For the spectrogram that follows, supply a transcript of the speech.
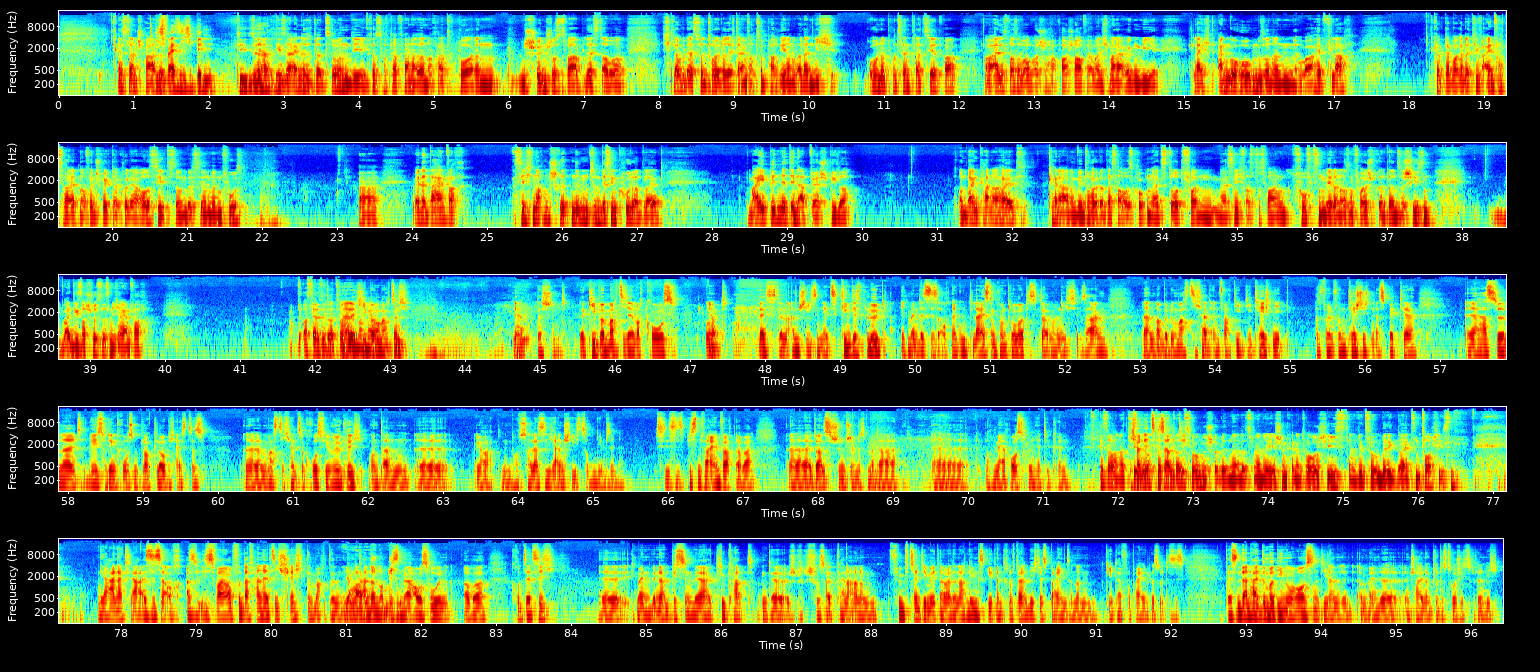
Ist dann schade. Ich weiß nicht, ich bin diese, ja. diese eine Situation, die Christoph da Ferner da noch hat, wo er dann einen schönen Schuss zwar ablässt, aber ich glaube, der ist für einen Torhüter recht einfach zu parieren, weil er nicht 100% platziert war. Aber alles, was er war, war scharf. War scharf. Er war nicht mal irgendwie leicht angehoben, sondern war halt flach. Ich glaube, der war relativ einfach zu halten, auch wenn spektakulär aussieht, so ein bisschen mit dem Fuß. Äh, wenn er da einfach sich noch einen Schritt nimmt, so ein bisschen cooler bleibt, Mai bindet den Abwehrspieler. Und dann kann er halt, keine Ahnung, den Torhüter besser ausgucken, als dort von, weiß nicht, was das waren, 15 Metern aus dem Vollsprint dann zu schießen. Weil dieser Schuss ist nicht einfach. Aus der Situation ja, der Keeper macht sich. Ja, das stimmt. Der Keeper macht sich einfach groß und ja. lässt sich dann anschießen. Jetzt klingt das blöd. Ich meine, das ist auch eine gute Leistung vom Torwart, das darf man nicht sagen. Ähm, aber du machst dich halt einfach die, die Technik, also vom, vom technischen Aspekt her, äh, hast du dann halt, wählst du den großen Block, glaube ich, heißt das äh, machst dich halt so groß wie möglich und dann, äh, ja, dann hoffst du halt, dass er sich anschießt, so in dem Sinne. Es ist ein bisschen vereinfacht, aber äh, da ist stimmt schon, dass man da äh, noch mehr rausholen hätte können. Ist aber natürlich ich fand auch insgesamt der Situation geschuldet, ne? dass wenn du eh schon keine Tore schießt, dann willst du unbedingt da jetzt ein Tor schießen. Ja, na klar, es ist ja auch, also es war ja auch von der Ferne jetzt nicht schlecht gemacht, dann, ja, man kann da noch ein bisschen mehr rausholen, aber grundsätzlich äh, ich meine, wenn er ein bisschen mehr Glück hat und der Schuss halt, keine Ahnung, fünf Zentimeter weiter nach links geht, dann trifft er halt nicht das Bein, sondern geht da vorbei oder so. Das, ist, das sind dann halt immer die Nuancen, die dann am Ende entscheiden, ob du das Tor schießt oder nicht.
